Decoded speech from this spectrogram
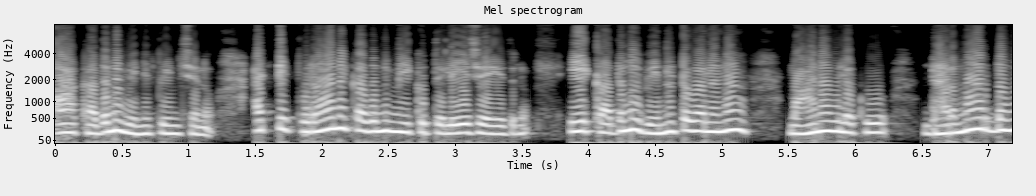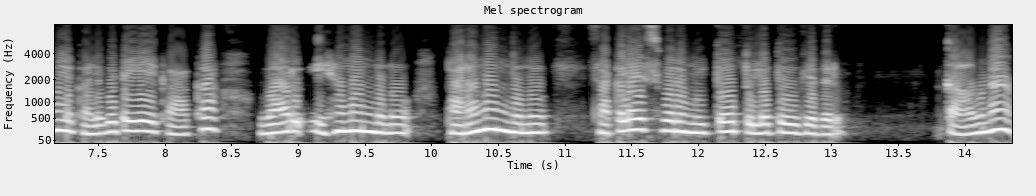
ఆ కథను వినిపించెను. అట్టి పురాణ కథను మీకు తెలియజేయదును. ఈ కథను వినుట వలన మానవులకు ధర్మార్థములు కలుగుటయే కాక వారు ఇహమందును పరమందును సకలైశ్వర్యములతో తులతూగెదరు. కావున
